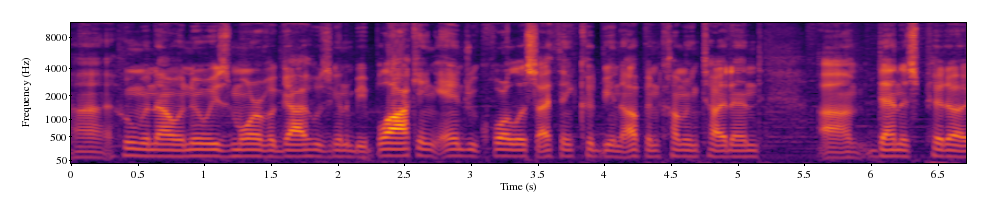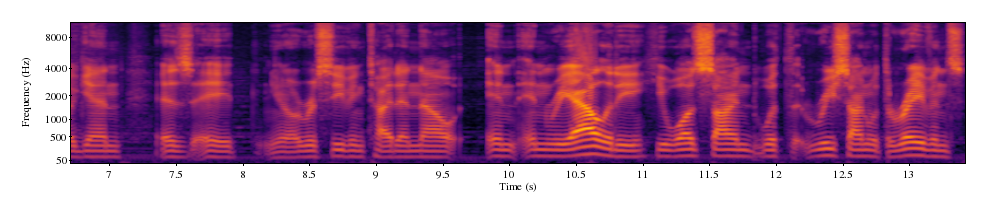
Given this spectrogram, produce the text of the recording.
Uh, Hoomanawanui is more of a guy who's going to be blocking. Andrew Quarless, I think, could be an up-and-coming tight end. Um, Dennis Pitta again is a you know receiving tight end. Now, in in reality, he was signed with re-signed with the Ravens,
